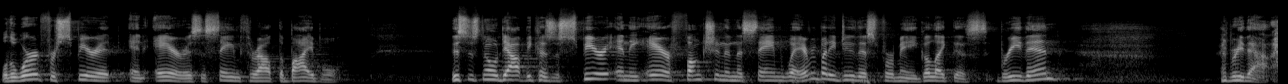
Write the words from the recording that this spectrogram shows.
Well, the word for spirit and air is the same throughout the Bible. This is no doubt because the spirit and the air function in the same way. Everybody do this for me. Go like this breathe in and breathe out.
